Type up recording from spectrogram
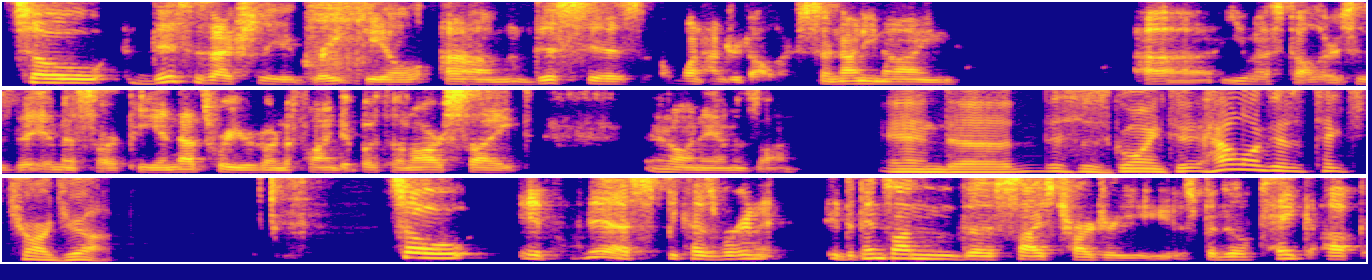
So this is actually a great deal. Um, this is one hundred dollars, so ninety nine uh, U.S. dollars is the MSRP, and that's where you're going to find it both on our site and on Amazon. And uh, this is going to. How long does it take to charge up? So if this, because we're going to it depends on the size charger you use, but it'll take up,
